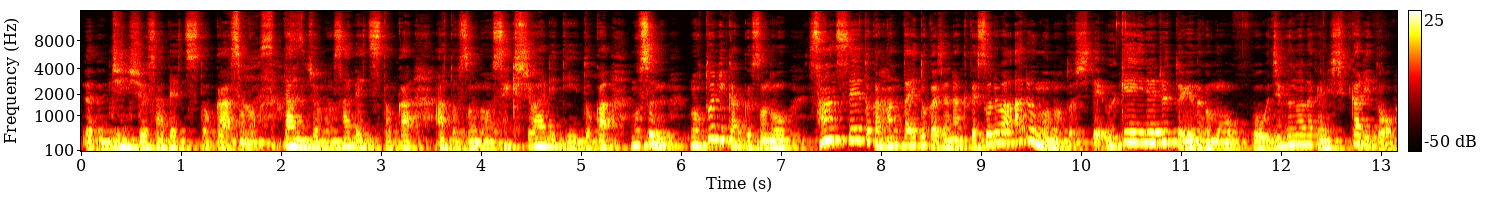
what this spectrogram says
人種差別とか、その男女の差別とか、あとそのセクシュアリティとか、もうそういう、もうとにかくその賛成とか反対とかじゃなくて、それはあるものとして受け入れるというのがもう、こう自分の中にしっかりと、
